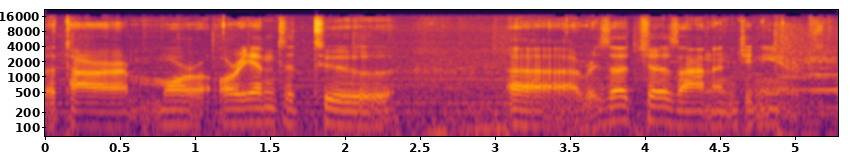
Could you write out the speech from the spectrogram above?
that are more oriented to uh, researchers and engineers.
